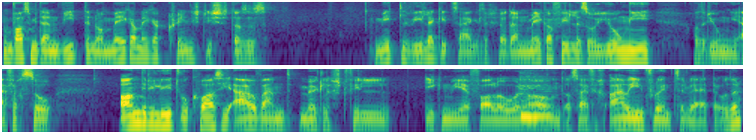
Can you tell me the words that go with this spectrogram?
und was mich dann weiter noch mega, mega cringed, ist, dass es mittlerweile gibt es eigentlich ja dann mega viele so junge, oder junge, einfach so andere Leute, die quasi auch wollen, möglichst viel irgendwie Follower haben und also einfach auch Influencer werden, oder?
